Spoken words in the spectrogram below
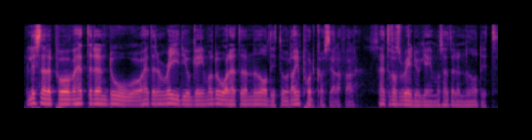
jag lyssnade på, vad hette den då? Hette den Radio Gamer då? Eller hette den Nördigt då? Det är en podcast i alla fall. Så hette först Radio Gamer, så hette den Nördigt.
